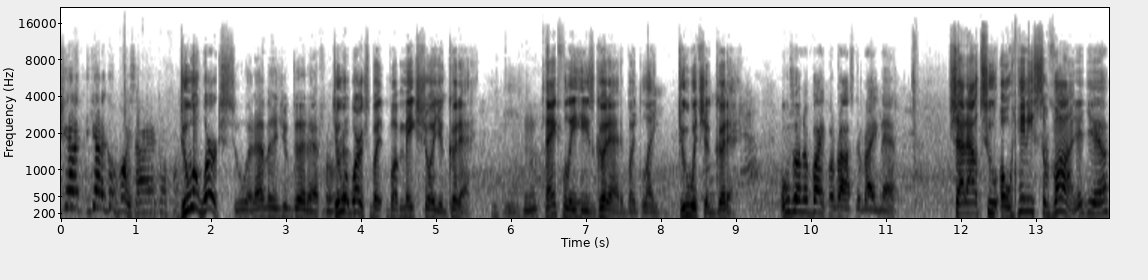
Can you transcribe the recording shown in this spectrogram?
You got a, you got a good voice. All right, go for it. Do what works. Do whatever you're good at. For Do real. what works, but but make sure you're good at it. Mm-hmm. Thankfully, he's good at it. But like, do what you're good at. Who's on the Viper roster right now? Shout out to Ohini Savant Yeah, yeah.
